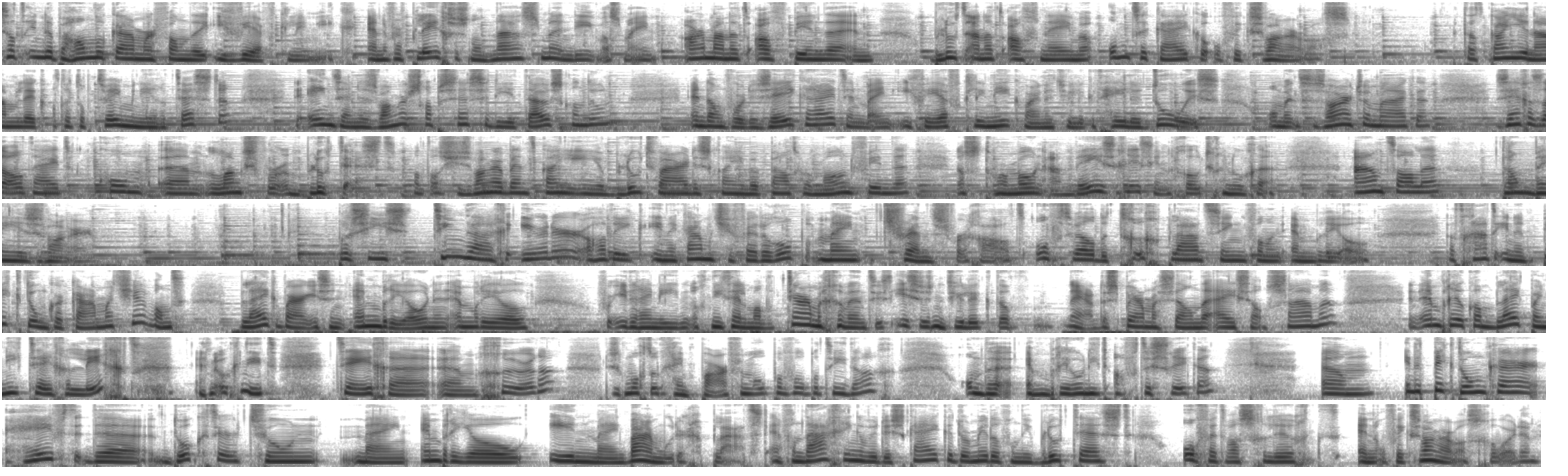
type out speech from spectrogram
zat in de behandelkamer van de IVF-kliniek en de verpleegster stond naast me en die was mijn arm aan het afbinden en bloed aan het afnemen om te kijken of ik zwanger was. Dat kan je namelijk altijd op twee manieren testen. De een zijn de zwangerschapstesten die je thuis kan doen. En dan voor de zekerheid, en bij een IVF-kliniek, waar natuurlijk het hele doel is om mensen zwanger te maken, zeggen ze altijd: kom um, langs voor een bloedtest. Want als je zwanger bent, kan je in je bloedwaardes kan je een bepaald hormoon vinden. En als het hormoon aanwezig is in groot genoegen aantallen, dan ben je zwanger. Precies tien dagen eerder had ik in een kamertje verderop mijn transfer gehad, oftewel de terugplaatsing van een embryo. Dat gaat in een pikdonker kamertje, want blijkbaar is een embryo, en een embryo voor iedereen die nog niet helemaal de termen gewend is, is dus natuurlijk dat nou ja, de spermacel en de eicel samen. Een embryo kan blijkbaar niet tegen licht en ook niet tegen ehm, geuren. Dus ik mocht ook geen parfum op bijvoorbeeld die dag, om de embryo niet af te schrikken. Ehm, in het pikdonker heeft de dokter toen mijn embryo in mijn baarmoeder geplaatst. En vandaag gingen we dus kijken door middel van die bloedtest of het was gelukt en of ik zwanger was geworden.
